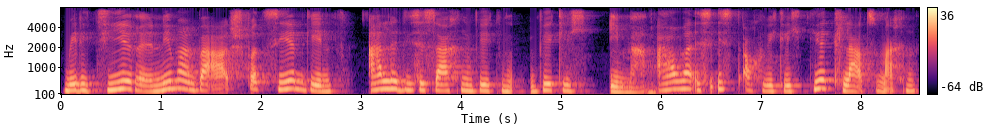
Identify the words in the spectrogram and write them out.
meditiere, nimm ein Bad, spazieren gehen. Alle diese Sachen wirken wirklich immer. Aber es ist auch wirklich dir klar zu machen,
